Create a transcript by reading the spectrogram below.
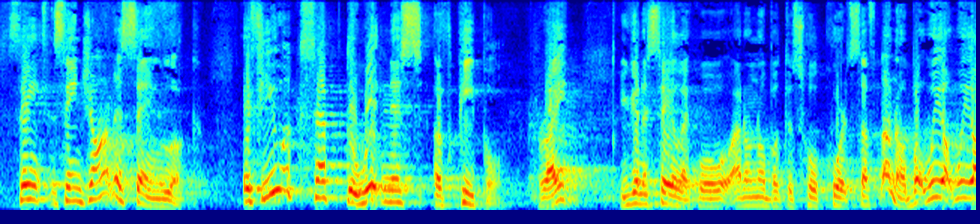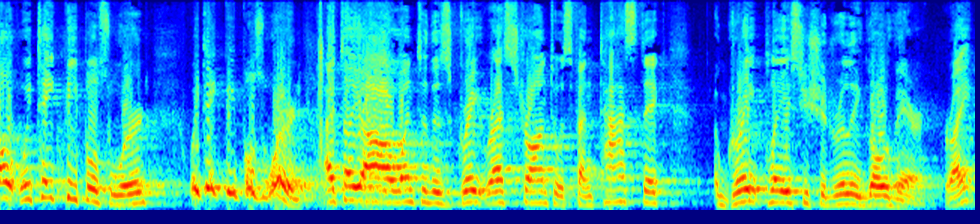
St. St. John is saying, look, if you accept the witness of people, right? You're going to say, like, well, I don't know about this whole court stuff. No, no, but we, we, all, we take people's word. We take people's word. I tell you, oh, I went to this great restaurant. It was fantastic. A great place. You should really go there, right?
